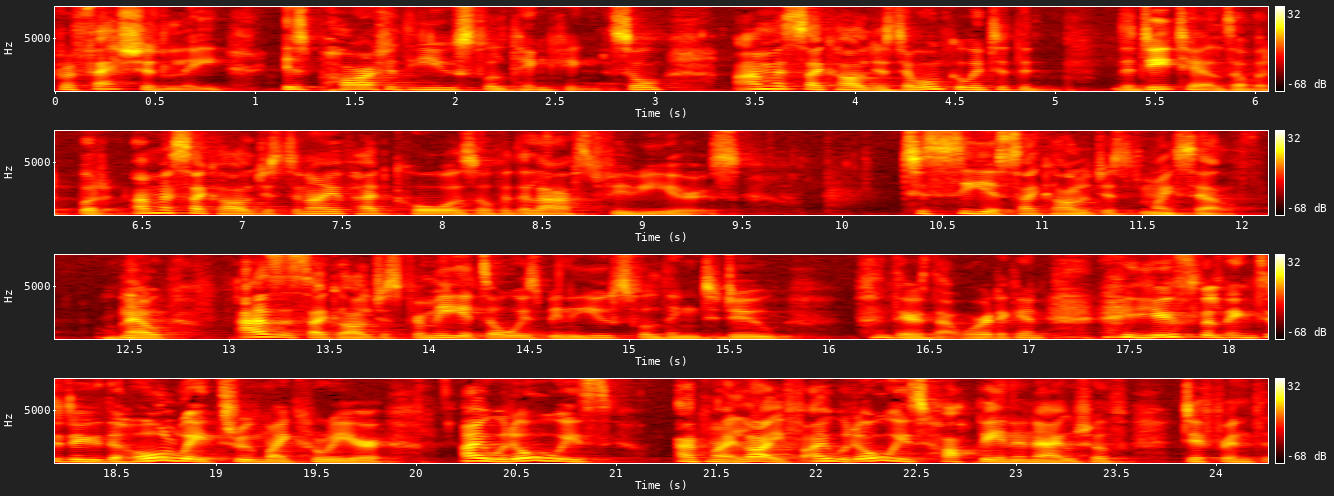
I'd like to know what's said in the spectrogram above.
professionally is part of the useful thinking. So I'm a psychologist. I won't go into the, the details of it, but I'm a psychologist and I've had cause over the last few years to see a psychologist myself. Now, as a psychologist, for me, it's always been a useful thing to do. There's that word again. A useful thing to do the whole way through my career. I would always, at my life, I would always hop in and out of different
